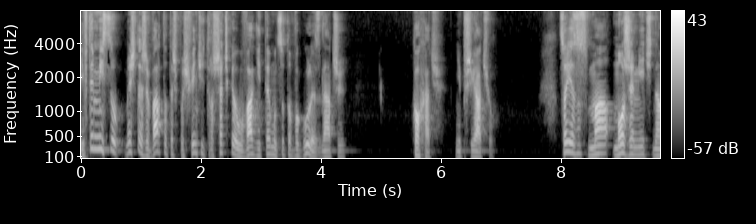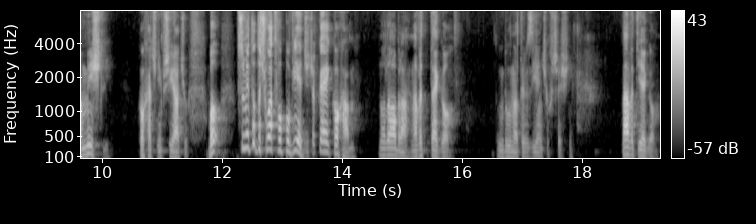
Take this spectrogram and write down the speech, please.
I w tym miejscu myślę, że warto też poświęcić troszeczkę uwagi temu, co to w ogóle znaczy kochać nieprzyjaciół. Co Jezus ma, może mieć na myśli, kochać nieprzyjaciół? Bo w sumie to dość łatwo powiedzieć. Okej, okay, kocham. No dobra, nawet tego. Był na tym zdjęciu wcześniej. Nawet jego.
